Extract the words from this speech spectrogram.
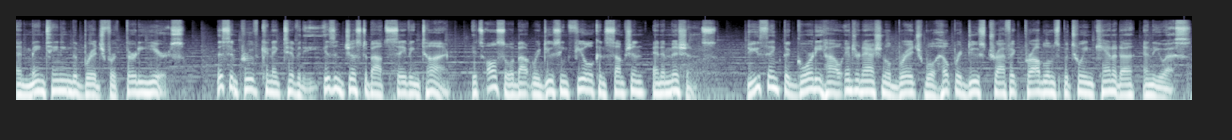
and maintaining the bridge for 30 years. This improved connectivity isn't just about saving time, it's also about reducing fuel consumption and emissions. Do you think the Gordie Howe International Bridge will help reduce traffic problems between Canada and the US?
